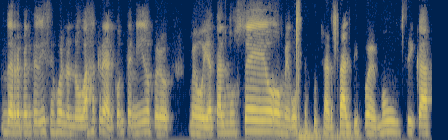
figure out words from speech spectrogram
de repente dices, bueno, no vas a crear contenido, pero me voy a tal museo o me gusta escuchar tal tipo de música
